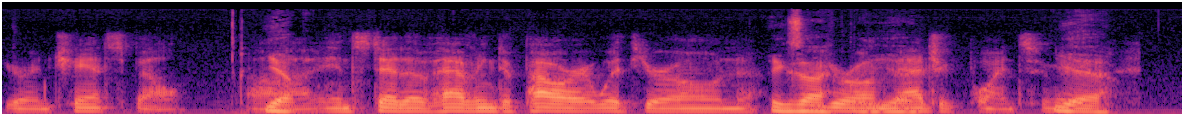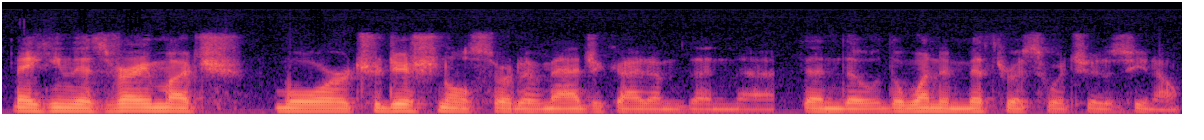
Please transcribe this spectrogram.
your enchant spell uh, Yeah. instead of having to power it with your own Exactly, your own yeah. magic points. yeah, making this very much more traditional sort of magic item than uh, than the the one in Mythras, which is you know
